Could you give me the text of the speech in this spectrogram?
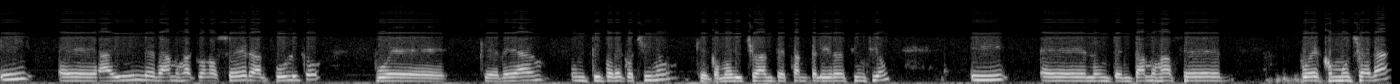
Y eh, ahí le damos a conocer al público pues que vean un tipo de cochino que, como he dicho antes, está en peligro de extinción. Y eh, lo intentamos hacer pues con mucha edad.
